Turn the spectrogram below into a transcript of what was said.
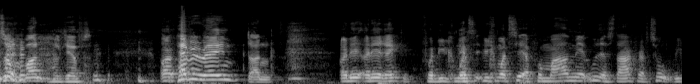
så på bånd, hold kæft. Heavy Rain, done. Og det, og det er rigtigt, fordi vi kommer, til, vi kommer til at få meget mere ud af StarCraft 2. Vi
